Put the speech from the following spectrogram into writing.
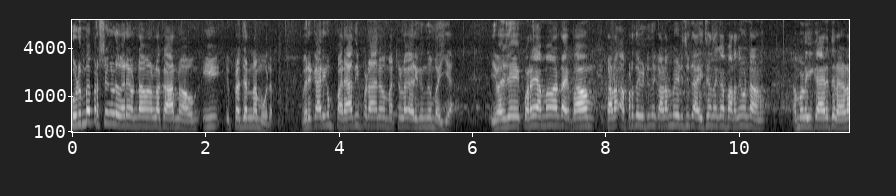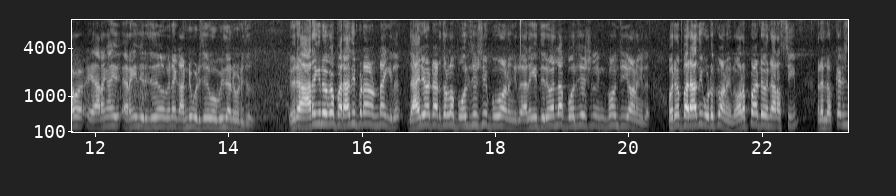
കുടുംബ പ്രശ്നങ്ങൾ വരെ ഉണ്ടാകാനുള്ള കാരണമാവും ഈ പ്രചരണം മൂലം? ഇവർക്കാർക്കും പരാതിപ്പെടാനോ മറ്റുള്ള കാര്യങ്ങളൊന്നും വയ്യ. ഇവരെ കുറേ അമ്മമാരുടെ പാവം കട അപ്പുറത്തെ വീട്ടിൽ നിന്ന് കടം മേടിച്ചിട്ട് അയച്ചെന്നൊക്കെ പറഞ്ഞുകൊണ്ടാണ് നമ്മൾ ഈ കാര്യത്തിൽ ഇട ഇറങ്ങി ഇറങ്ങി തിരിച്ചത് ഇവനെ കണ്ടുപിടിച്ചത് ഓഫീസ് കണ്ടുപിടിച്ചത്. ഇവർ ആരെങ്കിലുമൊക്കെ പരാതിപ്പെടാനുണ്ടെങ്കിൽ ധൈര്യമായിട്ട് അടുത്തുള്ള പോലീസ് സ്റ്റേഷനിൽ പോവുകയാണെങ്കിൽ അല്ലെങ്കിൽ തിരുവല്ല പോലീസ് സ്റ്റേഷനിൽ ഇൻഫോം ചെയ്യുകയാണെങ്കിൽ ഓരോ പരാതി കൊടുക്കുകയാണെങ്കിൽ ഉറപ്പായിട്ടും ഇവനെ അറസ്റ്റ് ചെയ്യും. അവരുടെ ലൊക്കേഷൻ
